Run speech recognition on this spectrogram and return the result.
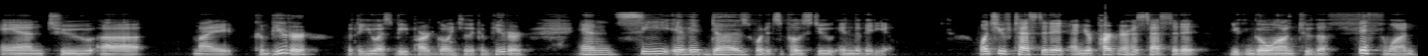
and to uh, my computer with the USB part going to the computer and see if it does what it's supposed to in the video. Once you've tested it and your partner has tested it, you can go on to the fifth one,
